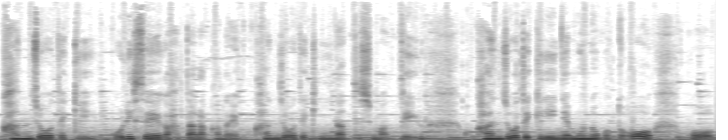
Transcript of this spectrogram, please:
感情的こう理性が働かない感情的になってしまっている。感情的にね物事をこ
